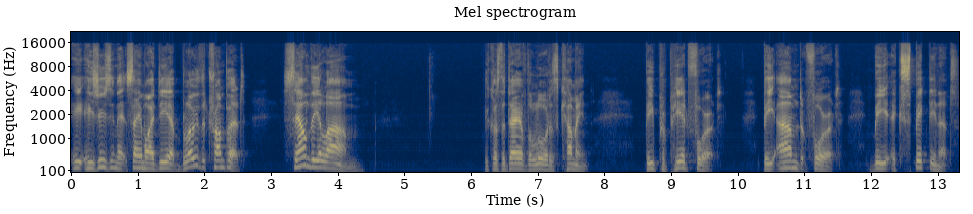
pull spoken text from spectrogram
he, he's using that same idea blow the trumpet, sound the alarm, because the day of the Lord is coming. Be prepared for it, be armed for it, be expecting it.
